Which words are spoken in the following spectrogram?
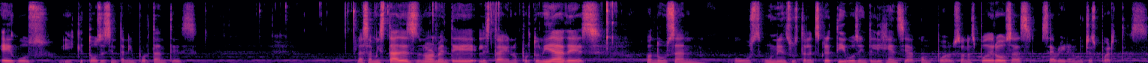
egos y que todos se sientan importantes. Las amistades normalmente les traen oportunidades cuando usan o unen sus talentos creativos e inteligencia con personas poderosas, se abrirán muchas puertas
